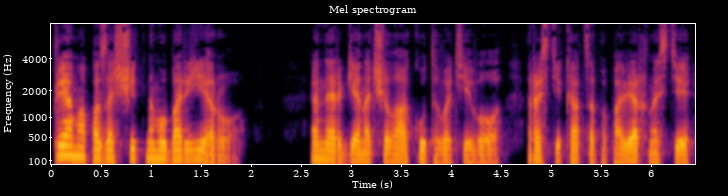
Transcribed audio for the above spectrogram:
прямо по защитному барьеру. Энергия начала окутывать его, растекаться по поверхности,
